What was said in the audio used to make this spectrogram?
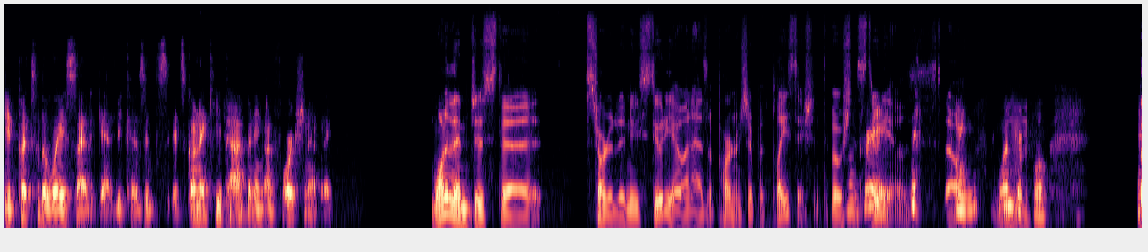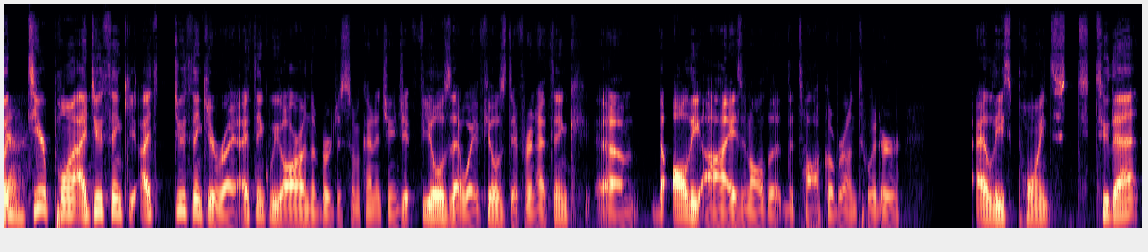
be put to the wayside again because it's it's going to keep Yeah. happening, unfortunately. One of them just uh, started a new studio and has a partnership with PlayStation, Deviation Oh. Studios. So, Wonderful. but Yeah. to your point, I do think I do think you're right. I think we are on the verge of some kind of change. It feels that way. It feels different. I think um, the, all the eyes and all the the talk over on Twitter at least points t- to that,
